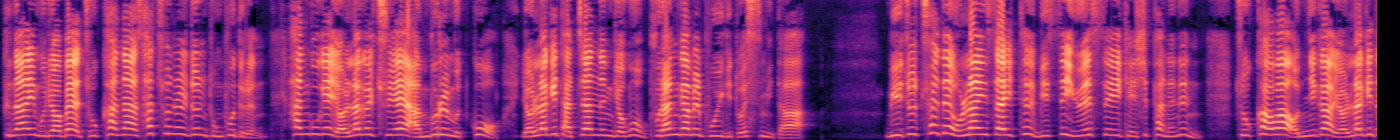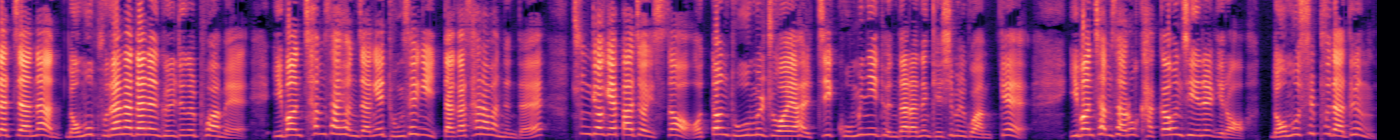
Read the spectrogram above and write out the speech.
그 나이 무렵에 조카나 사촌을 둔 동포들은 한국에 연락을 취해 안부를 묻고 연락이 닿지 않는 경우 불안감을 보이기도 했습니다. 미주 최대 온라인 사이트 미스 USA 게시판에는 조카와 언니가 연락이 닿지 않아 너무 불안하다는 글 등을 포함해 이번 참사 현장에 동생이 있다가 살아왔는데 충격에 빠져 있어 어떤 도움을 주어야 할지 고민이 된다라는 게시물과 함께 이번 참사로 가까운 지인을 잃어 너무 슬프다 등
